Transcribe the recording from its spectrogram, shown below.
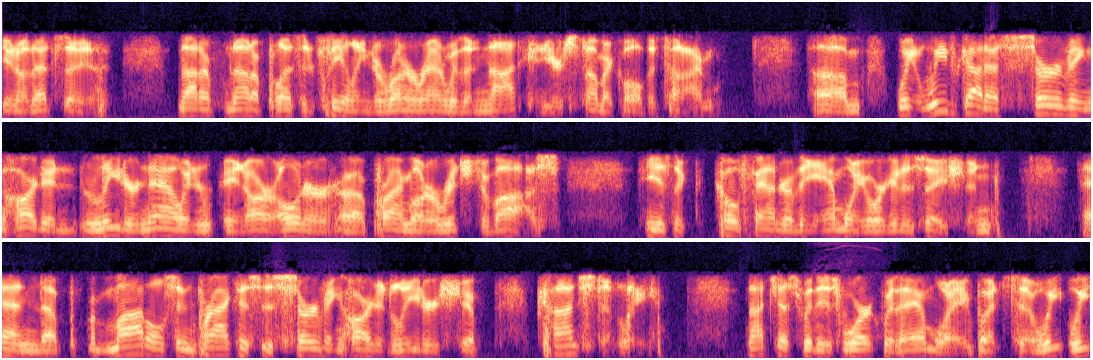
You know, that's a not a not a pleasant feeling to run around with a knot in your stomach all the time. Um, we we've got a serving-hearted leader now in in our owner, uh, prime owner Rich DeVos he is the co-founder of the Amway organization and uh, models and practices serving-hearted leadership constantly, not just with his work with Amway, but uh, we we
